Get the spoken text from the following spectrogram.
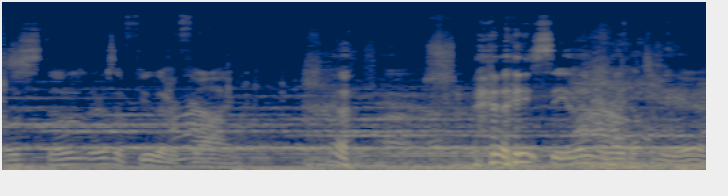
Those, those, there's a few that are flying. you see them? They're like up in the air.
